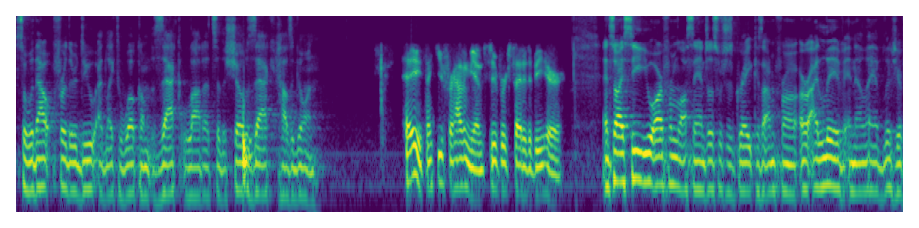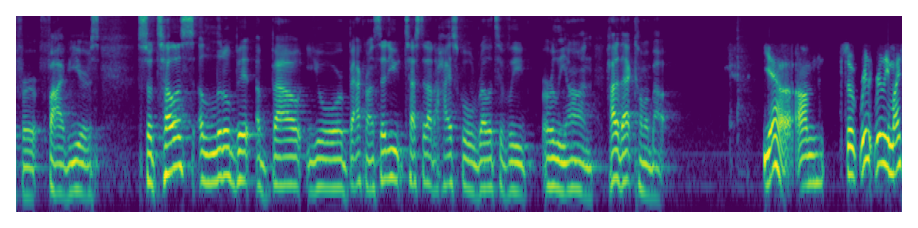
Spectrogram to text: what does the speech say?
So without further ado, I'd like to welcome Zach Latta to the show. Zach, how's it going? Hey, thank you for having me. I'm super excited to be here. And so I see you are from Los Angeles, which is great because I'm from, or I live in LA. I've lived here for five years. So tell us a little bit about your background. Said you tested out of high school relatively early on. How did that come about? Yeah. Um, so really, really, my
